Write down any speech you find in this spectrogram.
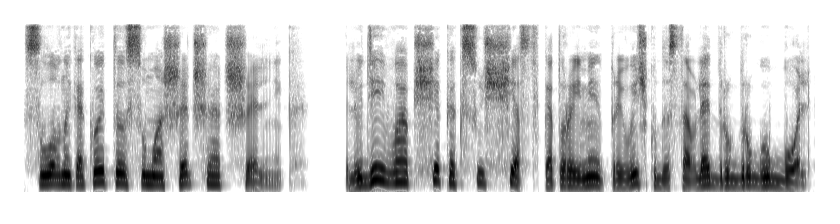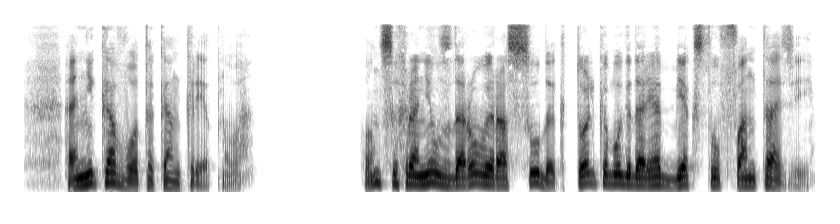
словно какой-то сумасшедший отшельник. Людей вообще как существ, которые имеют привычку доставлять друг другу боль, а не кого-то конкретного. Он сохранил здоровый рассудок только благодаря бегству в фантазии.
